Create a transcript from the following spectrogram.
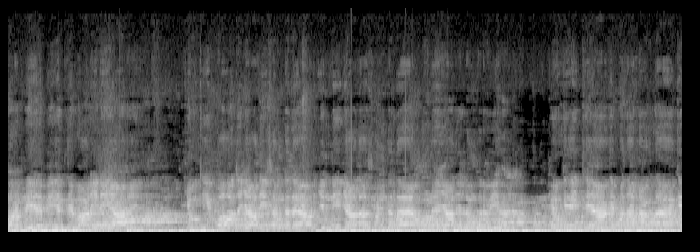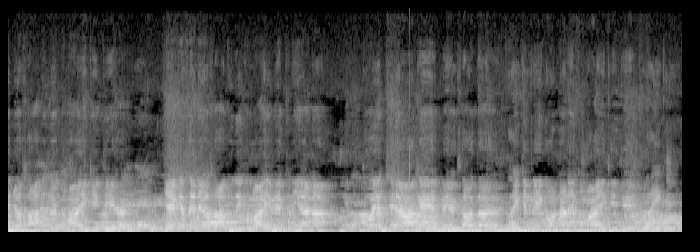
ਔਰ ਫਿਰ ਵੀ ਇੱਥੇ ਵਾਰੀ ਨਹੀਂ ਆ ਰਹੀ, ਕਿਉਂਕਿ ਬਹੁਤ ਜ਼ਿਆਦੀ ਸੰਗਤ ਹੈ ਔਰ ਜਿੰਨੀ ਜ਼ਿਆਦਾ ਸੰਗਤ ਹੈ, ਉਨੇ ਜ਼ਿਆਦਾ ਲੰਗਰ ਵੀ ਹਨ। ਕਿਉਂਕਿ ਇੱਥੇ ਆ ਕੇ ਪਤਾ ਲੱਗਦਾ ਹੈ ਕਿ ਜੋ ਸਾਧੂ ਨੇ ਕਮਾਈ ਕੀਤੀ ਹੈ, ਜੇ ਕਿਸੇ ਨੇ ਉਹ ਸਾਧੂ ਦੀ ਕਮਾਈ ਵੇਖਣੀ ਹੈ ਨਾ, ਉਹ ਇੱਥੇ ਆ ਕੇ ਵੇਖ ਸਕਦਾ ਹੈ ਕਿ ਕਿੰਨੀ ਕੁ ਉਹਨਾਂ ਨੇ ਕਮਾਈ ਕੀਤੀ। ਵਾਹਿਗੁਰੂ।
